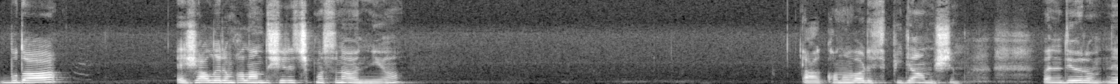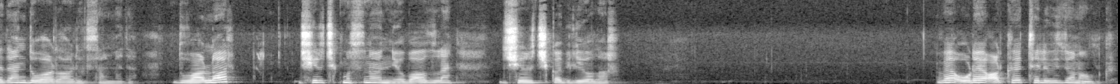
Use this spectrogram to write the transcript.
Bu da eşyaların falan dışarı çıkmasını önlüyor. Ya Convery Speed'i almışım. Ben diyorum neden duvarlar yükselmedi? Duvarlar dışarı çıkmasını önlüyor. Bazıları dışarı çıkabiliyorlar. Ve oraya arkaya televizyon aldık.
